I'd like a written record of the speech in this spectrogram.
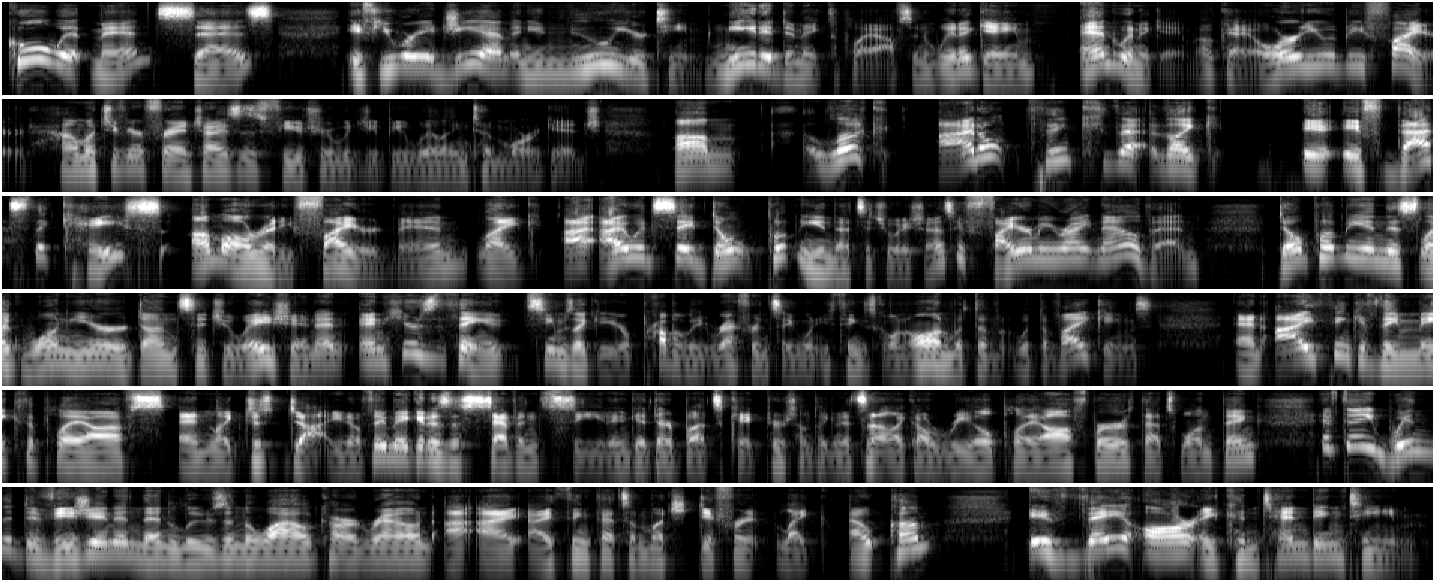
Cool Whip Man says if you were a GM and you knew your team needed to make the playoffs and win a game and win a game, okay, or you would be fired, how much of your franchise's future would you be willing to mortgage? Um, look, I don't think that like if that's the case, I'm already fired, man. Like, I, I, would say don't put me in that situation. I'd say fire me right now then. Don't put me in this like one year or done situation. And and here's the thing, it seems like you're probably referencing what you think's going on with the with the Vikings. And I think if they make the playoffs and like just die, you know, if they make it as a seventh seed and get their butts kicked or something, it's not like a real playoff berth, that's one thing. If they win the division and then lose in the wild card round, I, I, I think that's a much different like outcome. If they are a contending team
